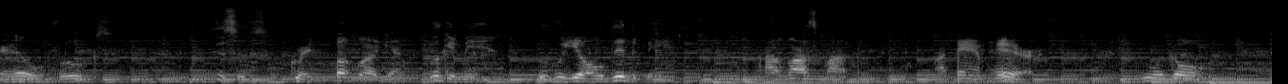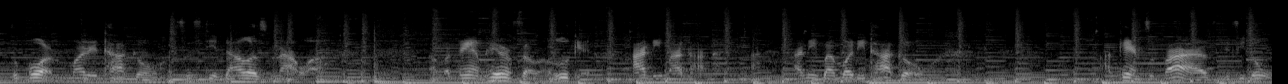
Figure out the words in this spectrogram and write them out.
Hello, folks. This is Great Butler again. Look at me. Look what y'all did to me. I lost my my damn hair. You would go support Mighty Taco, fifteen dollars an hour. I'm a damn hair fella. Look at. I need my taco. I need my Mighty Taco. I can't survive if you don't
